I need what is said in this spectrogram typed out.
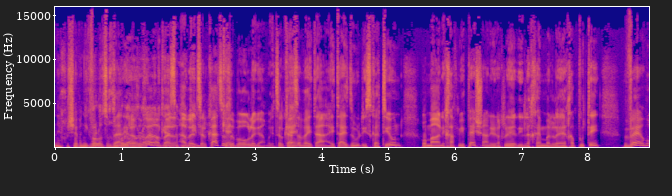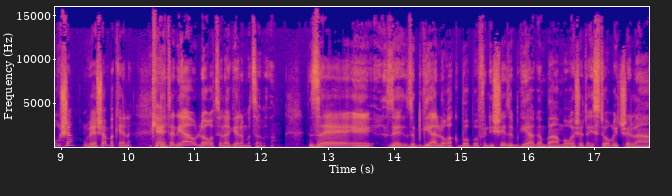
אני חושב, אני כבר לא זוכר. אני לא זוכר, ניכנס אבל, אבל. אצל קצב כן. זה ברור לגמרי. אצל כן. קצב הייתה, הזדמנות לעסקת טיעון, הוא אמר אני חף מפשע, אני הולך להילחם על חפותי, והורשע, וישב בכלא. כן. נתניהו לא רוצה להגיע למצב הזה. זה, אה, זה, זה פגיעה לא רק בו באופן אישי, זה פגיעה גם במורשת ההיסטורית של, ה,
